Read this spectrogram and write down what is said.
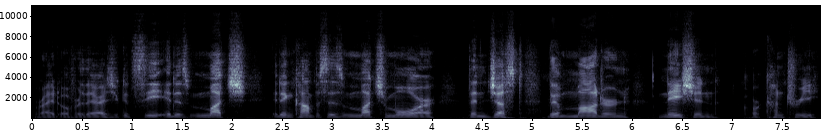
Right over there. As you can see, it is much, it encompasses much more than just the modern nation or country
